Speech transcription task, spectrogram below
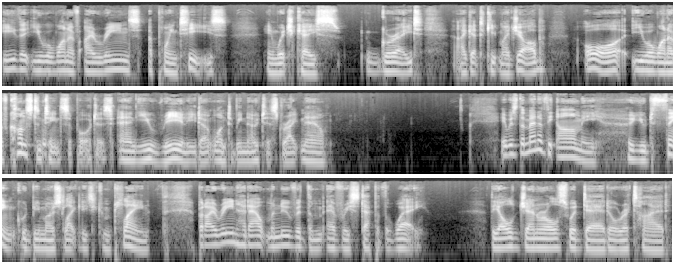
Either you were one of Irene's appointees, in which case, great, I get to keep my job, or you were one of Constantine's supporters, and you really don't want to be noticed right now. It was the men of the army who you'd think would be most likely to complain, but Irene had outmaneuvered them every step of the way. The old generals were dead or retired.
